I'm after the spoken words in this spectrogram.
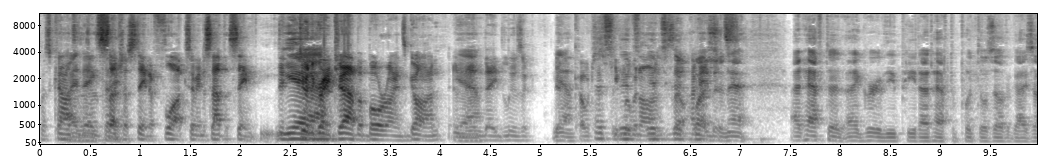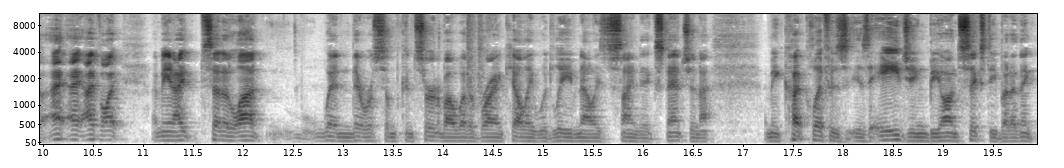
Wisconsin's I think in such they- a state of flux. I mean, it's not the same. They're Yeah. doing a great job, but Bo Ryan's gone, and Yeah. then they lose a yeah, coach. it's, keep it's- moving on. It's a so, good I mean, question. it's- I'd have to. I agree with you, Pete. I'd have to put those other guys. I, I, I've. I mean, I said it a lot when there was some concern about whether Brian Kelly would leave. Now he's signed an extension. I, I mean, Cutcliffe is is aging beyond sixty, but I think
